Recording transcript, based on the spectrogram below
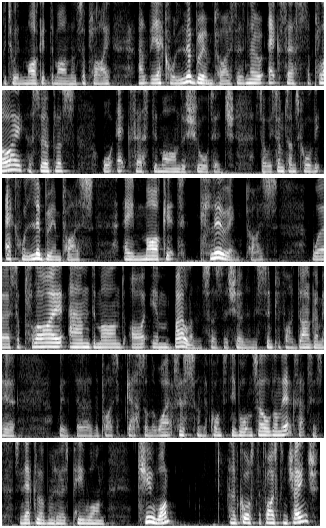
between market demand and supply. And at the equilibrium price, there's no excess supply, a surplus, or excess demand, a shortage. So we sometimes call the equilibrium price a market clearing price where supply and demand are in balance, as they're shown in this simplified diagram here with uh, the price of gas on the y-axis and the quantity bought and sold on the x-axis. So the equilibrium here is P1, Q1. And of course, the price can change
